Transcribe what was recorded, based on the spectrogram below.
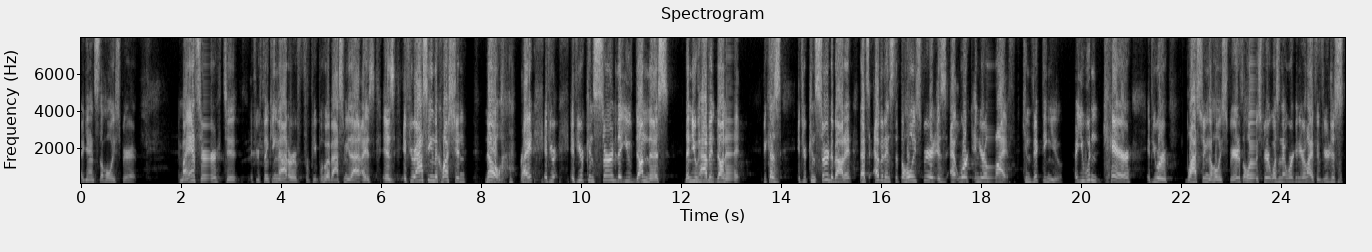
against the Holy Spirit? And my answer to if you're thinking that, or for people who have asked me that, is, is if you're asking the question, no, right? If you're if you're concerned that you've done this, then you haven't done it. Because if you're concerned about it, that's evidence that the Holy Spirit is at work in your life convicting you. Right? You wouldn't care if you were blaspheming the Holy Spirit if the Holy Spirit wasn't at work in your life. If you're just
